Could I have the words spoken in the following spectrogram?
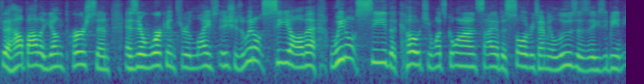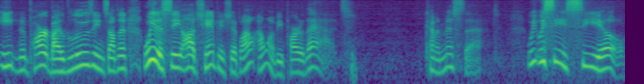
to help out a young person as they're working through life's issues. We don't see all that. We don't see the coach and what's going on inside of his soul every time he loses. He's being eaten apart by losing something. We just see, oh, championship. I, I want to be part of that. Kind of miss that. We, we see a CEO,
